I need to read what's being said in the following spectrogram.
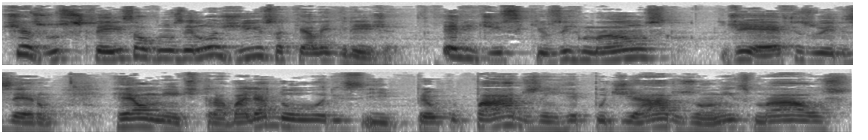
Jesus fez alguns elogios àquela igreja. Ele disse que os irmãos de Éfeso, eles eram realmente trabalhadores e preocupados em repudiar os homens maus,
